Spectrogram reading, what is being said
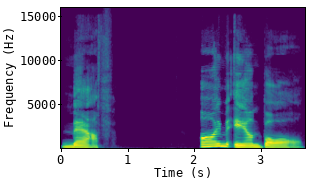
math. I'm Anne Ball.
